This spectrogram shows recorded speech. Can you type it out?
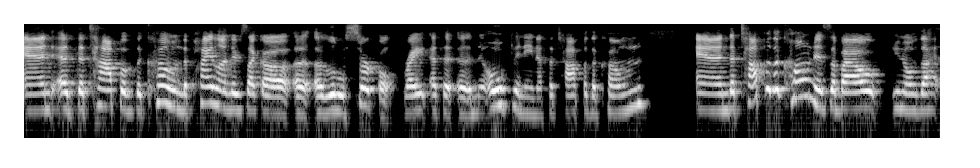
And at the top of the cone the pylon there's like a, a, a little circle right? At the an opening at the top of the cone. And the top of the cone is about you know the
